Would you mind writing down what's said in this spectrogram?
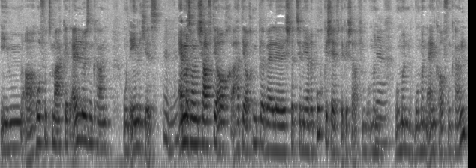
im äh, Whole Foods Market einlösen kann und ähnliches. Mhm. Amazon schafft ja auch, hat ja auch mittlerweile stationäre Buchgeschäfte geschaffen, wo man, ja. wo man, wo man einkaufen kann.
